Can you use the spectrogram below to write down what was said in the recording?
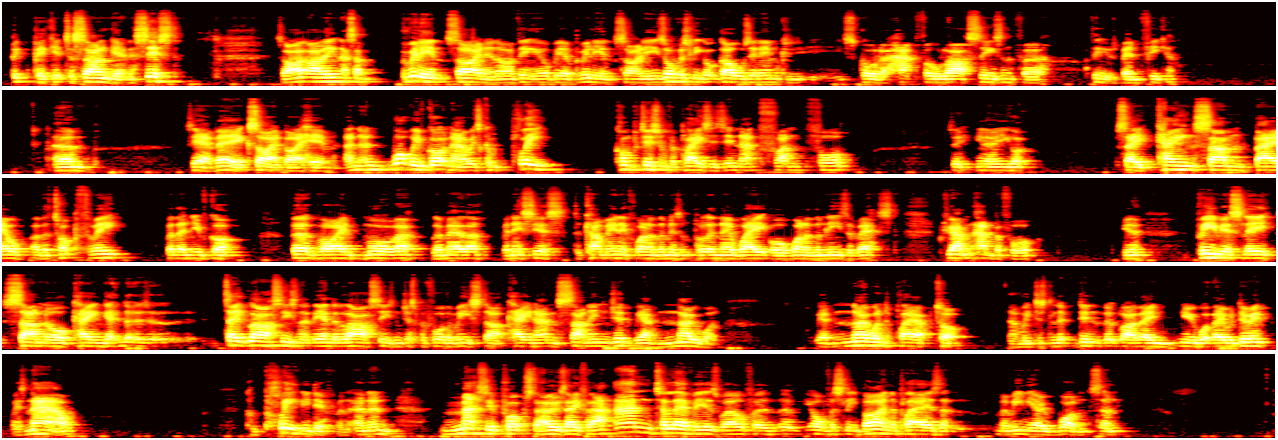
Pick, pick it to Son, get an assist. So I, I think that's a brilliant signing. I think he'll be a brilliant signing. He's obviously got goals in him because he scored a hatful last season for I think it was Benfica. Um, so yeah, very excited by him. And and what we've got now is complete competition for places in that front four. So you know you got say Kane, Son, Bale are the top three, but then you've got Bergwijn, Moura, Lamela, Vinicius to come in if one of them isn't pulling their weight or one of them needs a rest, which you haven't had before. You know, previously, Son or Kane get take last season at the end of last season, just before the restart, Kane and Son injured. We had no one. We had no one to play up top, and we just look, didn't look like they knew what they were doing. Whereas now, completely different, and then massive props to Jose for that, and to Levy as well for uh, obviously buying the players that Mourinho wants. And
